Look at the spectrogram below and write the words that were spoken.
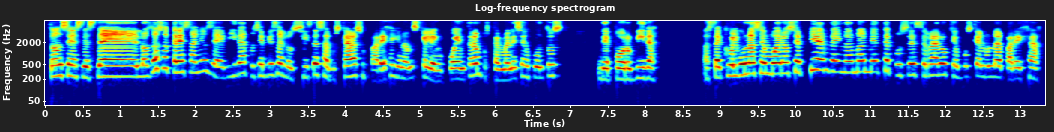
Entonces, desde los dos o tres años de vida, pues empiezan los cisnes a buscar a su pareja y una vez que la encuentran, pues permanecen juntos de por vida, hasta que alguna se muere o se pierde y normalmente pues es raro que busquen una pareja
